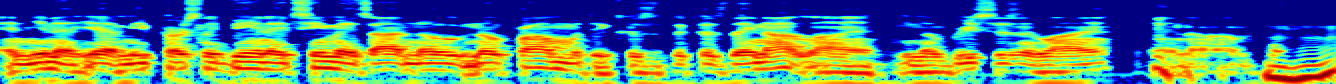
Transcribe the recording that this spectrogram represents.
and you know, yeah, me personally being a teammates, I have no no problem with it because because they not lying. You know, Breece isn't lying, and um, mm-hmm.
